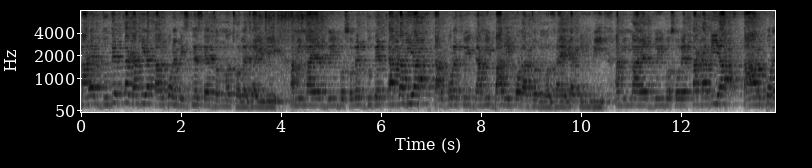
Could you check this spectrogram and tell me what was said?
মায়ের দুধের টাকা দিয়া তারপরে বিজনেসের জন্য চলে যাইবি। আমি মায়ের দুই বছরের দুধের টাকা দিয়া তারপরে তুই দামি বাড়ি করার জন্য জায়গা কিনবি। আমি মায়ের দুই বছরের টাকা দিয়া তারপরে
